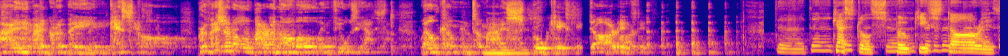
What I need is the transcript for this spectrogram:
I'm Agravain Kestrel, professional paranormal enthusiast. Welcome to my spooky stories. Kestrel's spooky stories.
